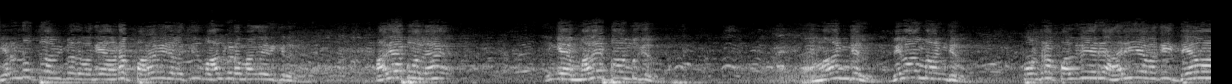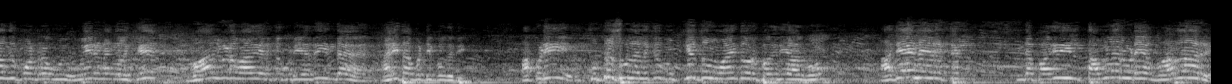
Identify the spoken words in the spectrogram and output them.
250 ஐம்பது வகையான பறவைகளுக்கு வாழ்விடமாக இருக்கிறது. அதே போல இங்க மலைப்பாம்புகள் மான்கள் விலா மான்கள் போன்ற பல்வேறு அரிய வகை தேவாங்கு போன்ற உ- உயிரினங்களுக்கு வாழ்விடமாக இருக்கக்கூடியது இந்த அரிதாப்பட்டி பகுதி. அப்படி சுற்றுச்சூழலுக்கு முக்கியத்துவம் வாய்ந்த ஒரு பகுதியாகவும் அதே நேரத்தில் இந்த பகுதியில் தமிழருடைய வரலாறு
